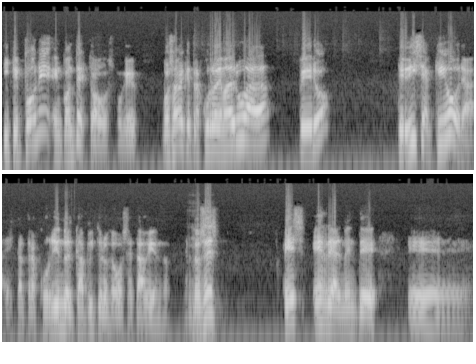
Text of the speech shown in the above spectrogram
Y te pone en contexto a vos, porque vos sabés que transcurre de madrugada, pero te dice a qué hora está transcurriendo el capítulo que vos estás viendo. Entonces, es, es realmente eh,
